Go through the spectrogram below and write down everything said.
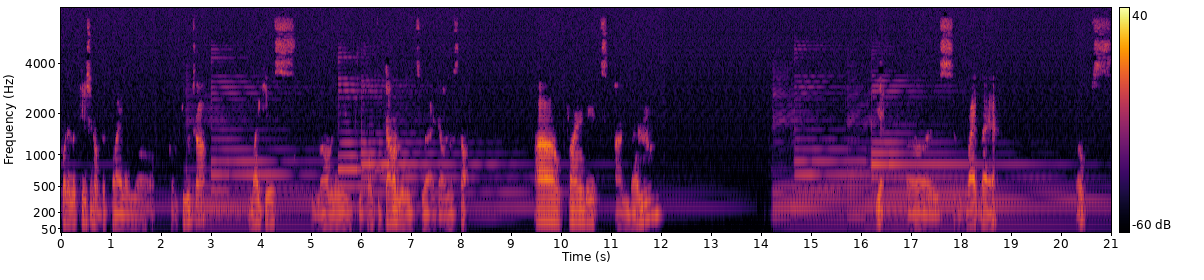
for the location of the file on your computer. In my case normally if you want to download it's where I download stuff I'll find it and then yeah uh, it's right there. Oops.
